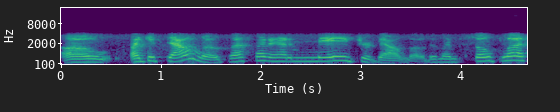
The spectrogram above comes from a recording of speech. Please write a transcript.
um, I get downloads. Last night I had a major download, and I'm so blessed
